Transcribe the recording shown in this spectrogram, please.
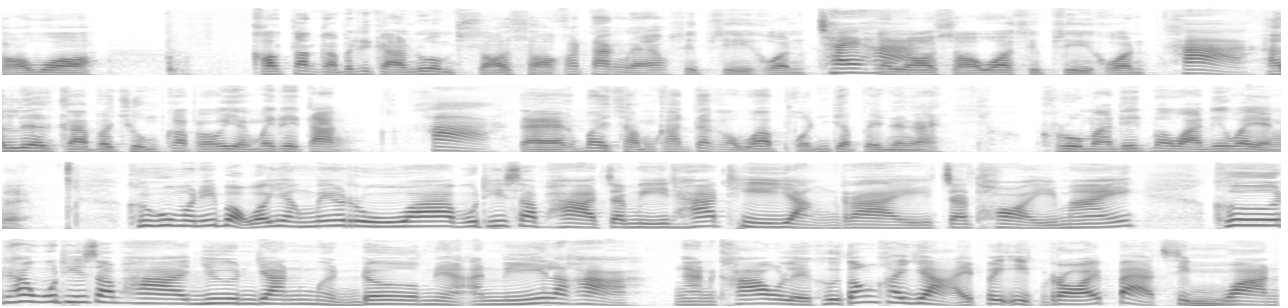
สวเขาตั้งกรรมธิการร่วมสสเขาตั้งแล้ว 14 คนใช่ค่ะก็รอสว 14 คนค่ะถ้าเลื่อนการประชุมก็แปลว่ายังไม่ได้ตั้ง ค่ะ แต่ไม่สำคัญเท่ากับว่าผลจะเป็นยังไง ครูมานิตเมื่อวานนี้ว่ายังไง คือคุณมานิดบอกว่ายังไม่รู้ว่าวุฒิสภาจะมีท่าทีอย่างไร จะถอยไหม คือถ้าวุฒิสภายืนยันเหมือนเดิมเนี่ย อันนี้ละค่ะ งานเข้าเลยคือต้องขยายไปอีก 180 วัน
